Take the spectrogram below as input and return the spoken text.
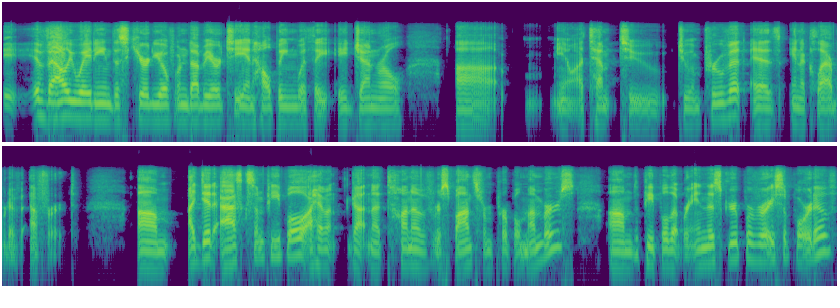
evaluating the security of WRT and helping with a, a general uh, you know attempt to to improve it as in a collaborative effort. Um, I did ask some people. I haven't gotten a ton of response from prpl members. Um, the people that were in this group were very supportive.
